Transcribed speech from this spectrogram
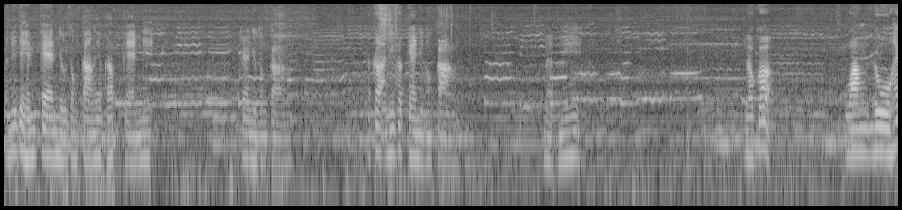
อันนี้จะเห็นแกนอยู่ตรงกลางนี่ยครับ แกนนี้ แกนอยู่ตรงกลาง แล้วก็อันนี้ก็แกนอยู่ตรงกลาง แบบนี้ แล้วก็ วางดูให้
